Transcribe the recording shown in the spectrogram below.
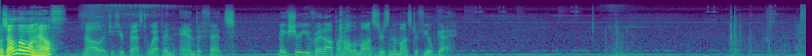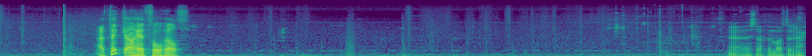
Was I low on health? Knowledge is your best weapon and defense. Make sure you've read up on all the monsters in the Monster Field Guide. I think I had full health. Uh, there's nothing left in there.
